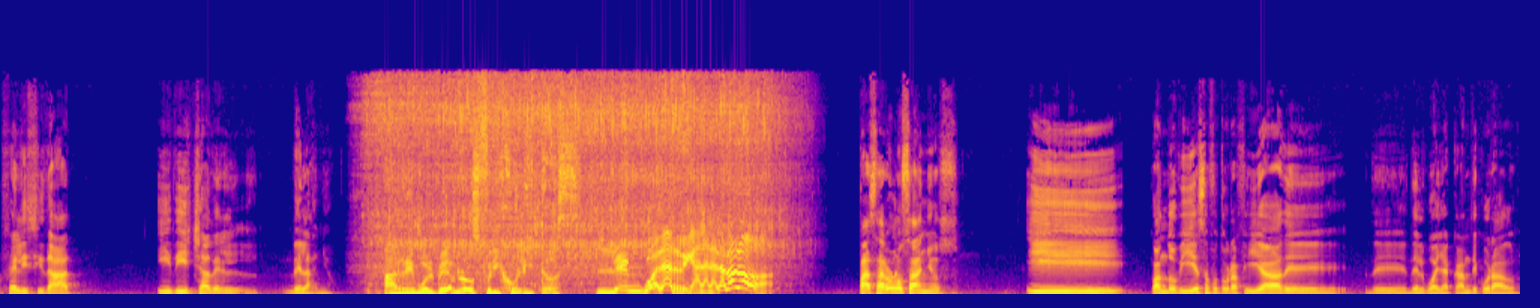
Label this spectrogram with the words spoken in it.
felicidad y dicha del, año. A revolver los frijolitos. Lengua larga. La, la, Pasaron los años y cuando vi esa fotografía de, del Guayacán decorado,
